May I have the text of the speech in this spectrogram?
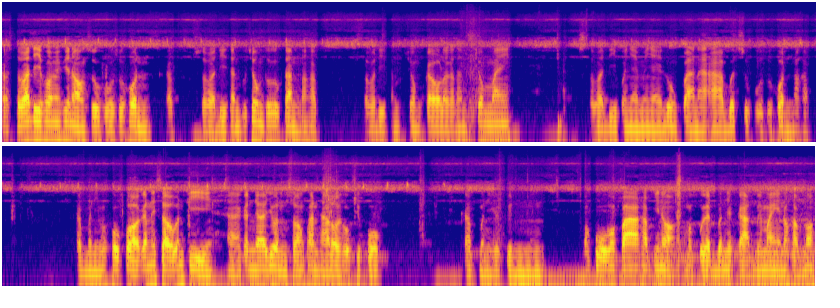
ครับสวัสดีพ่อแม่พี่น้องสู่หูสู่คนครับสวัสดีท่านผู้ชมทุกๆท่านนะครับ สวัสดีท่านผู้ชมเก่าแล้วก็ท่านผู้ชมใหม่สวัสดีพ่อใหญ่แม่ใหญ่ลุงป้านาอาเบิดสู่หูทุกคนนะครับครับวันนี้มาพบปอกันในเสาร์วันที่หากันยายน2566ครับวันนี้ก็เป็นมาปูมาปลาครับพี่น้องมาเปิดบรรยากาศใหม่ๆเนาะครับเนาะ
